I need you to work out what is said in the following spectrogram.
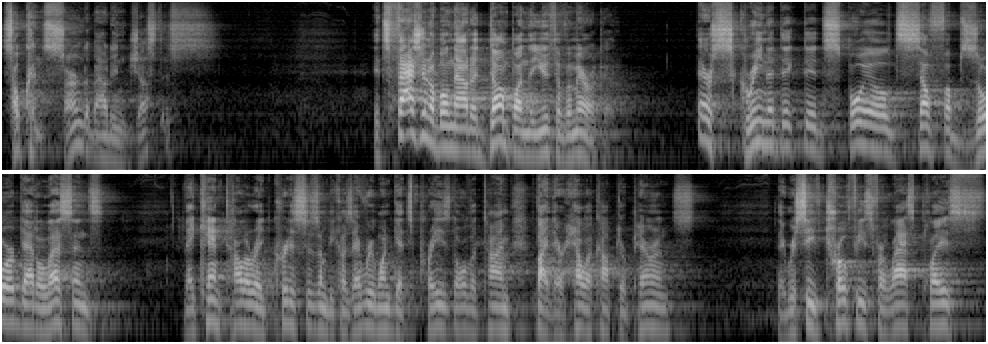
so concerned about injustice. It's fashionable now to dump on the youth of America. They're screen addicted, spoiled, self absorbed adolescents. They can't tolerate criticism because everyone gets praised all the time by their helicopter parents. They receive trophies for last place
